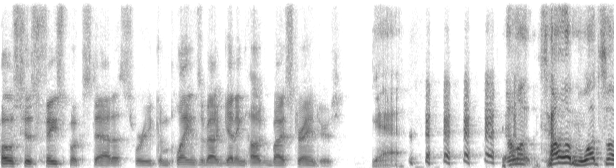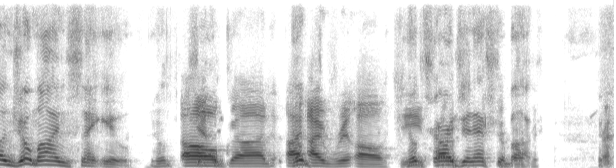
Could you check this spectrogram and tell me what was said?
post his Facebook status where he complains about getting hugged by strangers. Yeah. tell, him- tell him what's on Joe Mind sent you. He'll, Oh God, I, He'll- I re- oh he'll charge an extra buck. Right.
